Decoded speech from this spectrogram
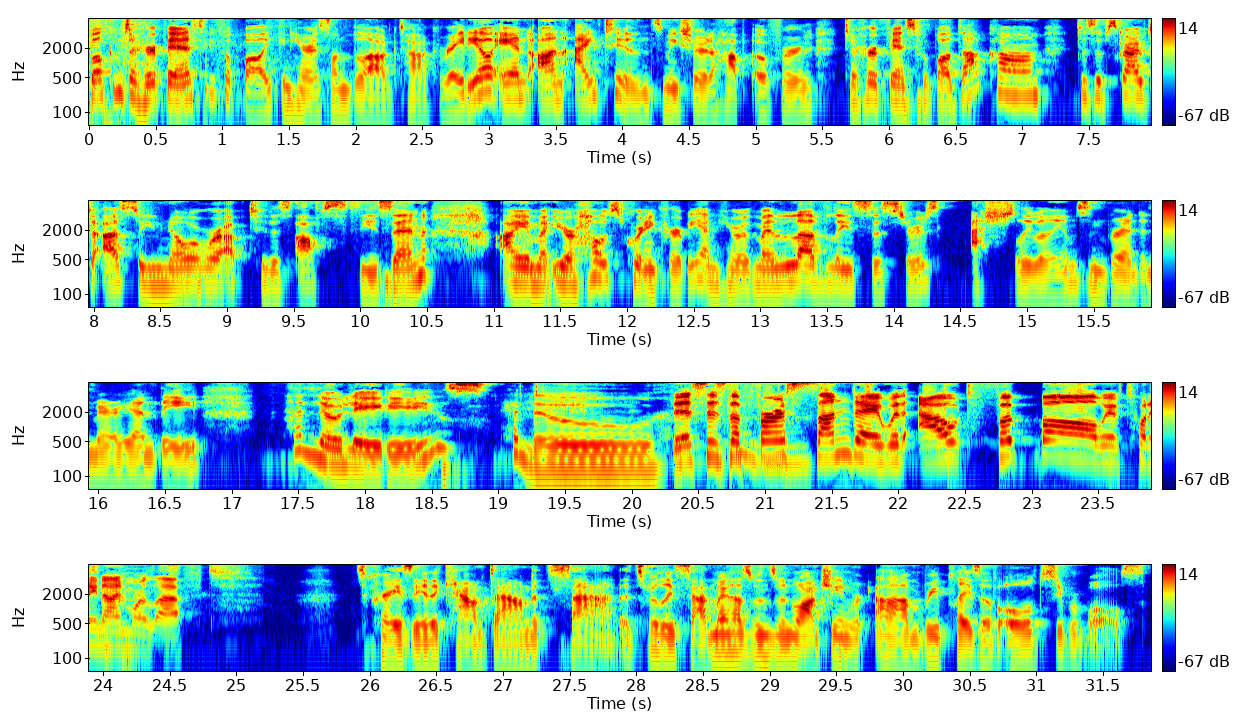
Welcome to Her Fantasy Football. You can hear us on Blog Talk Radio and on iTunes. Make sure to hop over to herfantasyfootball.com to subscribe to us so you know what we're up to this off season. I am your host, Courtney Kirby. I'm here with my lovely sisters, Ashley Williams and Brandon Marianne Lee. Hello, ladies. Hello. This is the first Sunday without football. We have 29 more left. It's crazy. The countdown. It's sad. It's really sad. My husband's been watching um, replays of old Super Bowls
